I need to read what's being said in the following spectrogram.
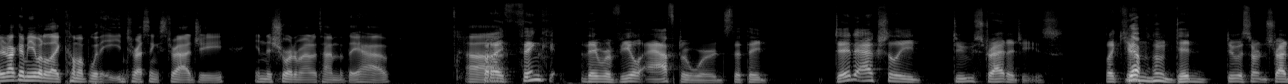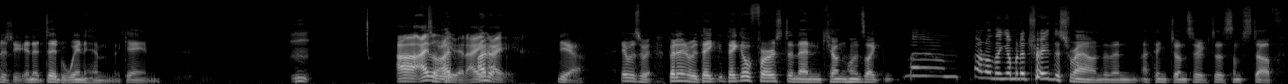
They're not gonna be able to like come up with an interesting strategy in the short amount of time that they have. Uh, but I think they reveal afterwards that they did actually do strategies. Like Yeah. Kyung Hoon did do a certain strategy, and it did win him the game. uh, I so I- believe it. I I, I, Yeah, it was. weird. But anyway, they they go first, and then Kyung Hoon's like, um, I don't think I'm going to trade this round, and then I think Jun Seok does some stuff.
